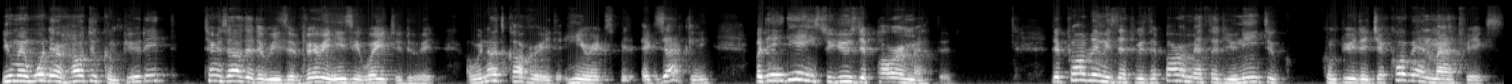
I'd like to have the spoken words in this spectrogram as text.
You may wonder how to compute it. Turns out that there is a very easy way to do it. I will not cover it here ex exactly, but the idea is to use the power method. The problem is that with the power method, you need to compute a Jacobian matrix,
